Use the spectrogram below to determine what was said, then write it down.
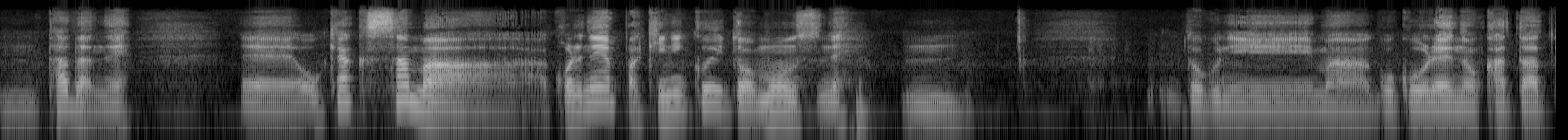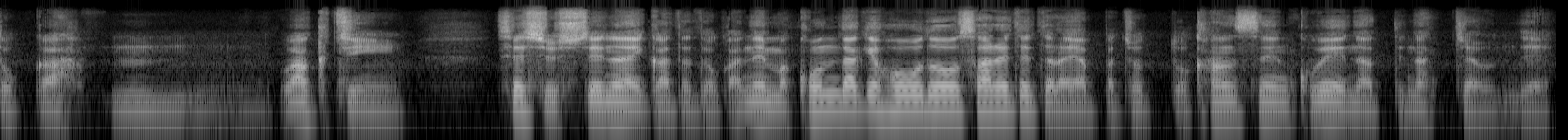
うん、ただね、えー、お客様、これね、やっぱ来にくいと思うんすね。うん。特に、まあ、ご高齢の方とか、うん、ワクチン接種してない方とかね、まあ、こんだけ報道されてたらやっぱちょっと感染怖えなってなっちゃうんで、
